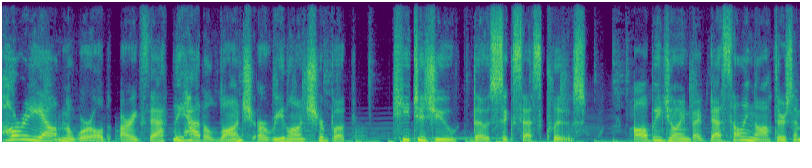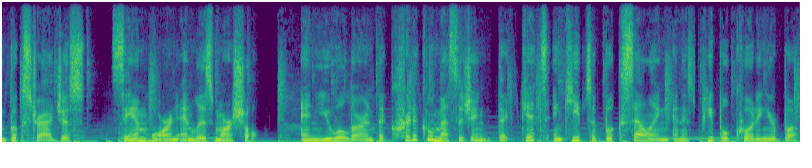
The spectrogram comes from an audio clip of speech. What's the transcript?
already out in the world, are exactly how to launch or relaunch your book teaches you those success clues. I'll be joined by best-selling authors and book strategists Sam Horn and Liz Marshall, and you will learn the critical messaging that gets and keeps a book selling and has people quoting your book.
